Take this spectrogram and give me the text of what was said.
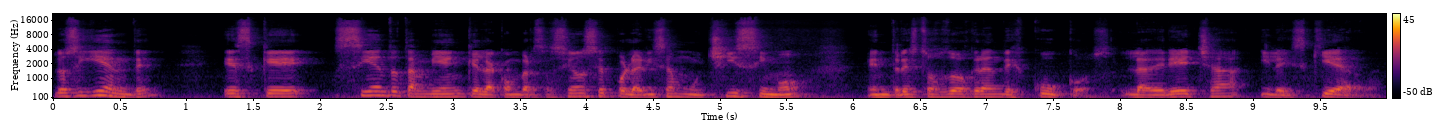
lo siguiente es que siento también que la conversación se polariza muchísimo entre estos dos grandes cucos, la derecha y la izquierda.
